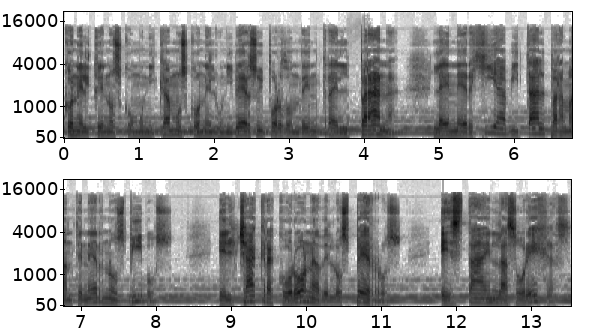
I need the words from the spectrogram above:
con el que nos comunicamos con el universo y por donde entra el prana, la energía vital para mantenernos vivos. El chakra corona de los perros está en las orejas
